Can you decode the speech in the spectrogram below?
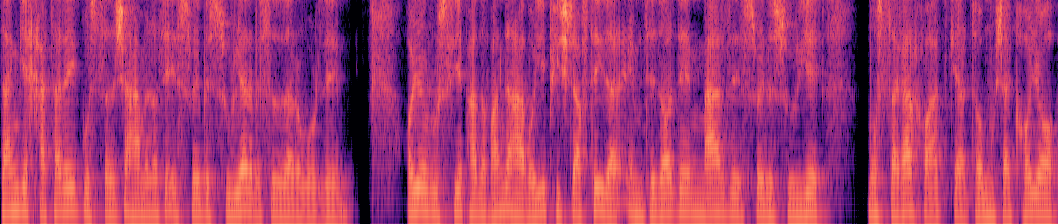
زنگ خطر گسترش حملات اسرائیل به سوریه را به صدا درآورده؟ آیا روسیه پدافند هوایی پیشرفته در امتداد مرز اسرائیل و سوریه مستقر خواهد کرد تا موشک ها یا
